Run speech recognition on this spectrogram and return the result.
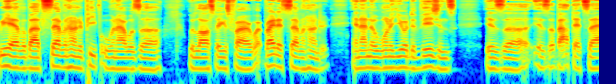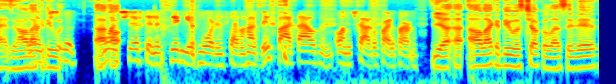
we have about 700 people when I was uh, with Las Vegas Fire, right at 700. And I know one of your divisions is uh, is about that size, and all one I could do was uh, One uh, shift in the city is more than 700. It's 5,000 on the Chicago Fire Department. Yeah, uh, all I could do was chuckle. I said, man,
